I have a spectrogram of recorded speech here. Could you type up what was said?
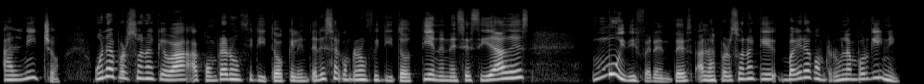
al nicho. Una persona que va a comprar un fitito, que le interesa comprar un fitito, tiene necesidades muy diferentes a las personas que va a ir a comprar un Lamborghini.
